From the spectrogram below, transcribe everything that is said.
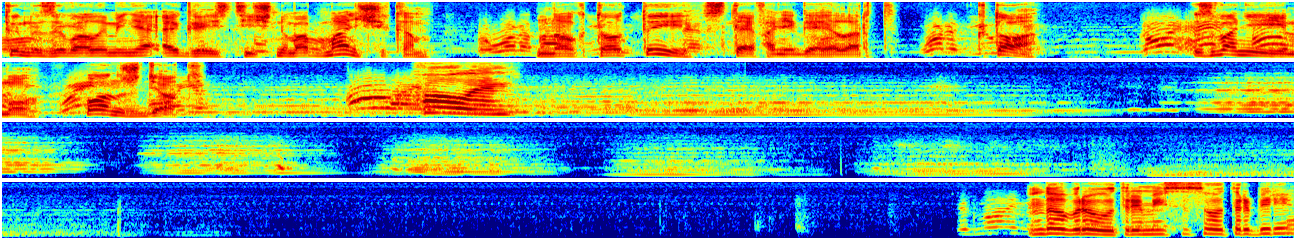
Ты называла меня эгоистичным обманщиком. Но кто ты, Стефани Гейлорд? Кто? Звони ему, он ждет. Оуэн, Доброе утро, миссис Уотербери.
